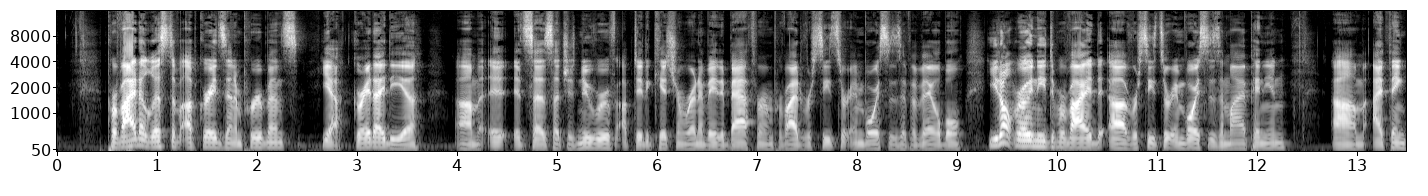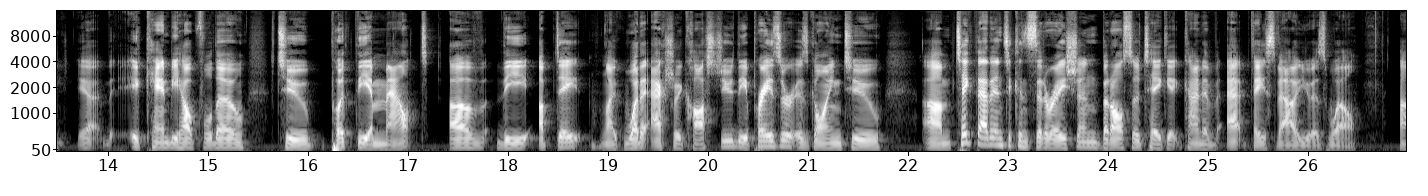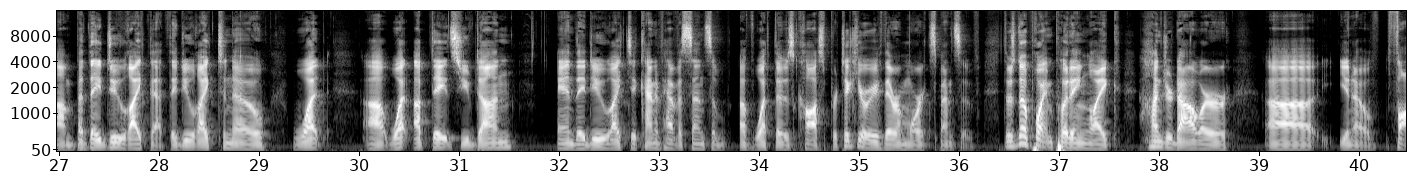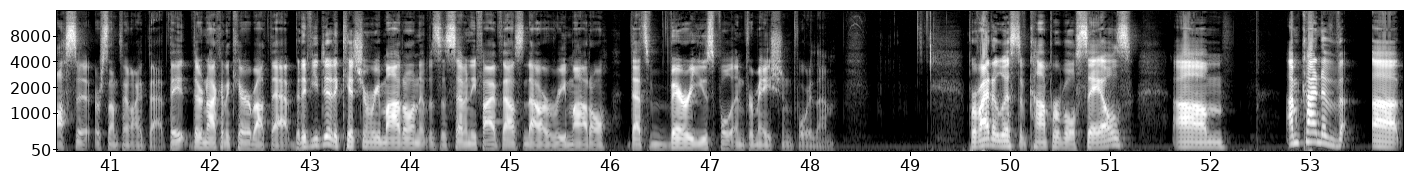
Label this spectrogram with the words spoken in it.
Provide a list of upgrades and improvements. Yeah, great idea. Um, it, it, says such as new roof, updated kitchen, renovated bathroom. Provide receipts or invoices if available. You don't really need to provide uh, receipts or invoices, in my opinion. Um, I think yeah, it can be helpful though to put the amount of the update, like what it actually cost you. The appraiser is going to um, take that into consideration, but also take it kind of at face value as well. Um, but they do like that. They do like to know what uh, what updates you've done, and they do like to kind of have a sense of, of what those cost, particularly if they were more expensive. There's no point in putting like hundred dollar uh, you know faucet or something like that. They they're not going to care about that. But if you did a kitchen remodel and it was a seventy five thousand dollar remodel, that's very useful information for them. Provide a list of comparable sales. Um, I'm kind of uh,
